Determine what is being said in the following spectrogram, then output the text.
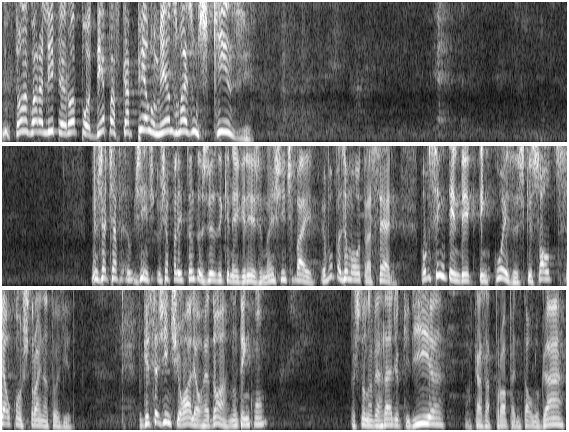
Então agora liberou poder para ficar pelo menos mais uns 15. Eu já tinha, gente, eu já falei tantas vezes aqui na igreja, mas a gente vai. Eu vou fazer uma outra série, para você entender que tem coisas que só o céu constrói na tua vida. Porque se a gente olha ao redor, não tem como. Pastor, na verdade eu queria uma casa própria em tal lugar,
